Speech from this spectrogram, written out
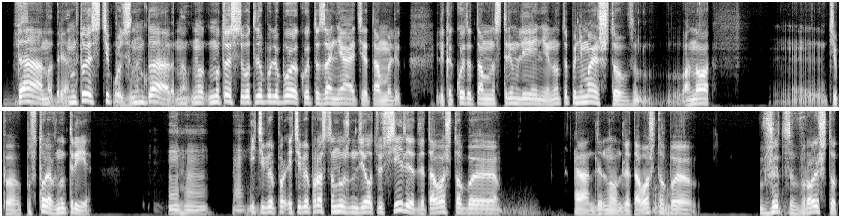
Да, ну, подряд. ну, то есть, типа, Очень ну да, ну, братан. ну, ну, то есть, вот любо- любое какое-то занятие там или, или какое-то там стремление, ну, ты понимаешь, что оно, э, типа, пустое внутри. Мгм. И тебе, и тебе просто нужно делать усилия для того, чтобы... а, для- ну, для того, чтобы вжиться в роль, что,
